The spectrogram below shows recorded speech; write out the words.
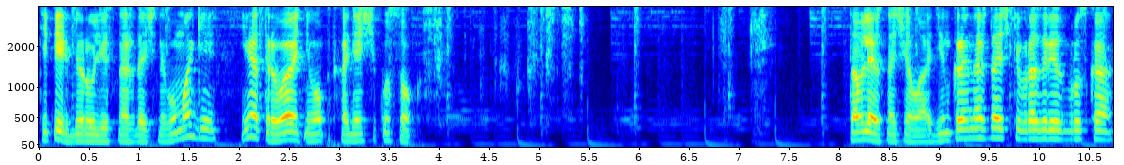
Теперь беру лист наждачной бумаги и отрываю от него подходящий кусок. Вставляю сначала один край наждачки в разрез бруска,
